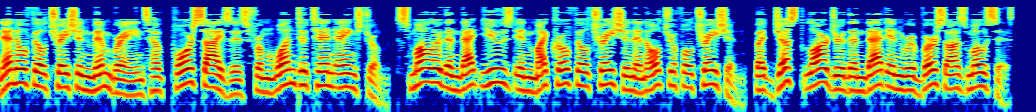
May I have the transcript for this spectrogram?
Nanofiltration membranes have pore sizes from 1 to 10 angstrom, smaller than that used in microfiltration and ultrafiltration, but just larger than that in reverse osmosis.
